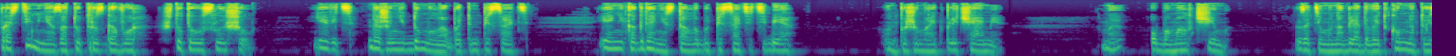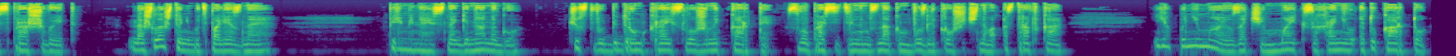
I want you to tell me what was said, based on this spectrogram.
прости меня за тот разговор, что ты услышал. Я ведь даже не думала об этом писать. Я никогда не стала бы писать о тебе. Он пожимает плечами. Мы оба молчим. Затем он оглядывает комнату и спрашивает. «Нашла что-нибудь полезное?» Переминаясь с ноги на ногу, чувствую бедром край сложенной карты с вопросительным знаком возле крошечного островка. Я понимаю, зачем Майк сохранил эту карту,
